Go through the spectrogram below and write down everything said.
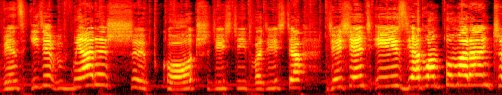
więc idzie w miarę szybko. 30, 20, 10 i zjadłam pomarańczę!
